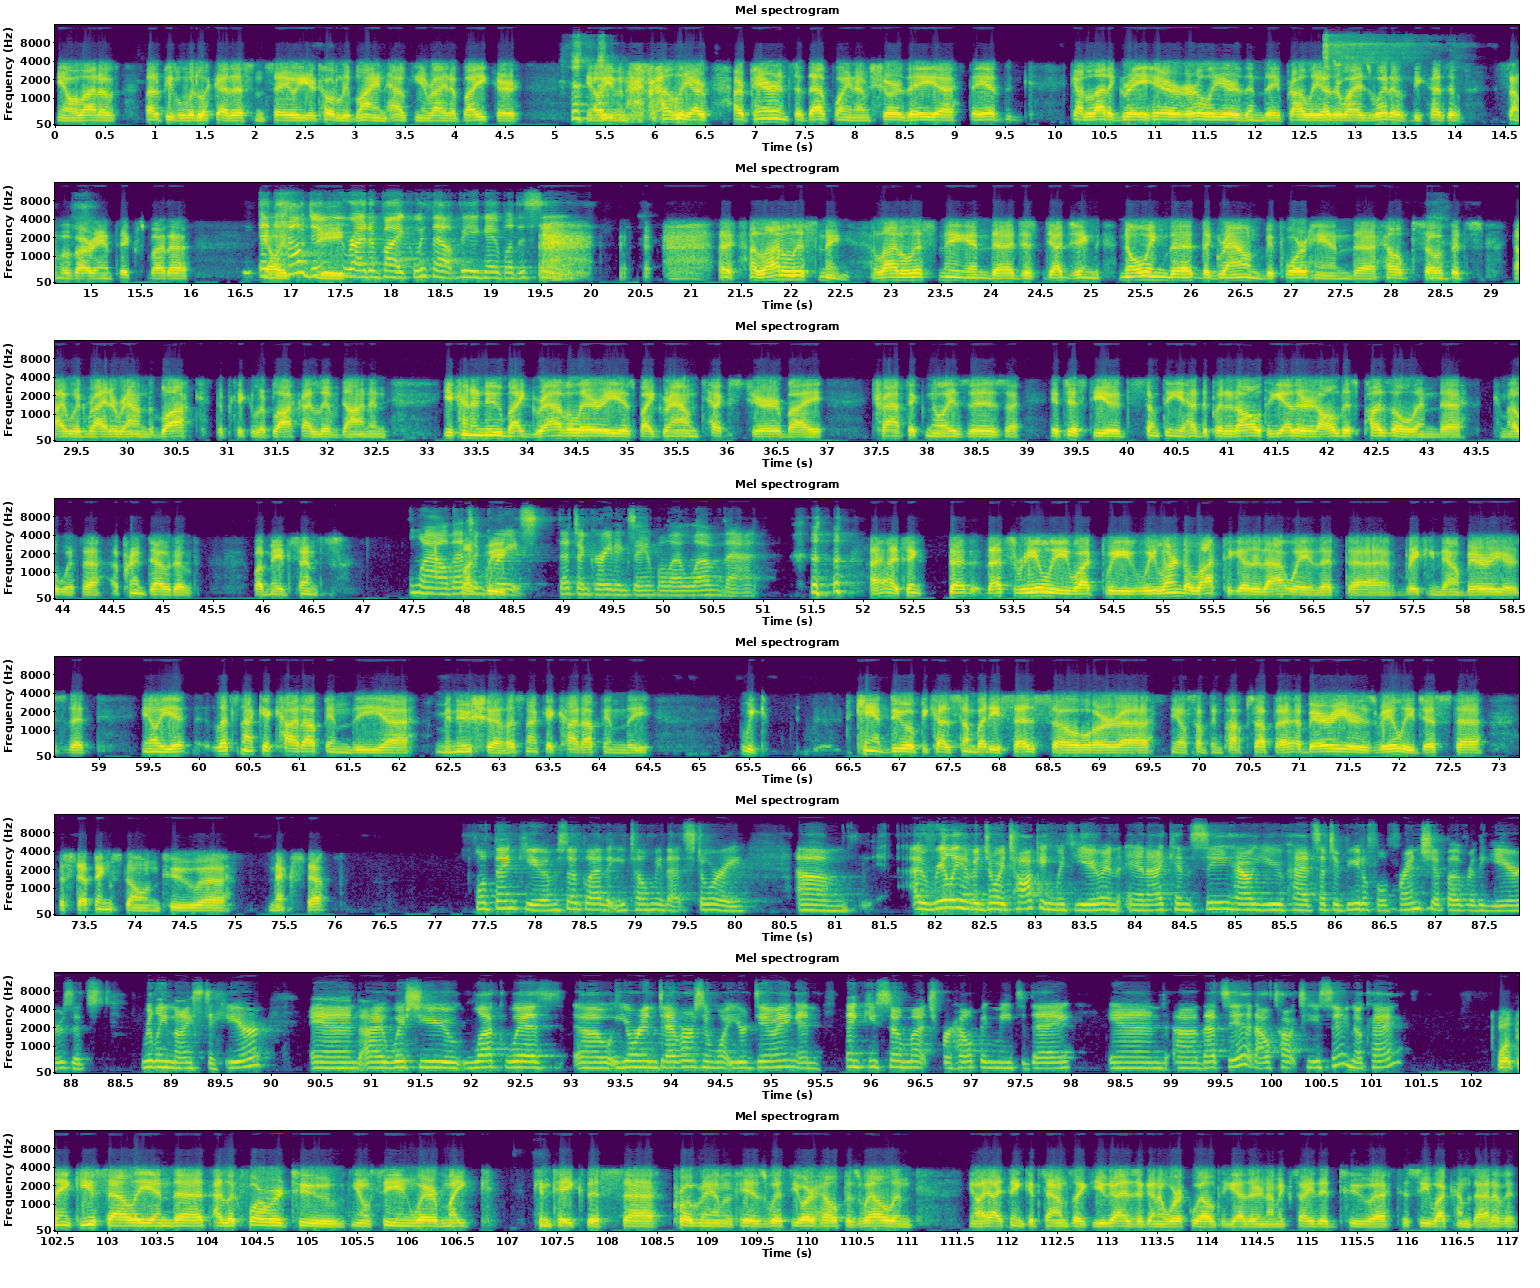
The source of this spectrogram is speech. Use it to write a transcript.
you know, a lot of, a lot of people would look at us and say, "Oh, you're totally blind. How can you ride a bike?" Or, you know, even probably our our parents at that point. I'm sure they uh, they had got a lot of gray hair earlier than they probably otherwise would have because of some of our antics. But uh, and know, how do the, you ride a bike without being able to see? a, a lot of listening, a lot of listening, and uh, just judging, knowing the the ground beforehand uh, helps. So yeah. if it's, I would ride around the block, the particular block I lived on, and you kind of knew by gravel areas, by ground texture, by traffic noises. Uh, it just you, it's something you had to put it all together, all this puzzle, and uh, come out with a, a printout of what made sense. Wow, that's a great that's a great example. I love that. I, I, think that that's really what we we learned a lot together that way. That uh, breaking down barriers. That you know, you, let's not get caught up in the uh, minutia. Let's not get caught up in the we can't do it because somebody says so, or uh, you know, something pops up. A, a barrier is really just a stepping stone to uh, next step. Well, thank you. I'm so glad that you told me that story. Um, I really have enjoyed talking with you, and, and I can see how you've had such a beautiful friendship over the years. It's really nice to hear. And I wish you luck with uh, your endeavors and what you're doing. And thank you so much for helping me today. And uh, that's it. I'll talk to you soon, okay? Well, thank you, Sally, and uh, I look forward to you know seeing where Mike can take this uh, program of his with your help as well. And you know, I, I think it sounds like you guys are going to work well together, and I'm excited to uh, to see what comes out of it.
